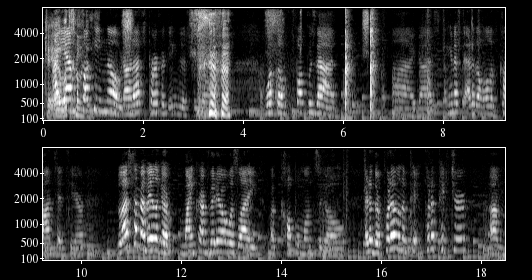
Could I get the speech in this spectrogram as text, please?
Okay, I wat am fucking no. Now that's perfect English for you. What the fuck was that? Alright guys, I'm gonna have to edit a lot of content here. The last time I made like a Minecraft video was like a couple months ago. Editor, put it on a pi- put a picture um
